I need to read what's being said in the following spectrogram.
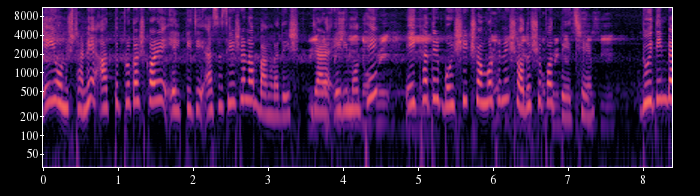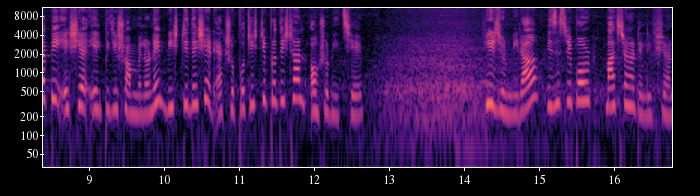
এই অনুষ্ঠানে আত্মপ্রকাশ করে এলপিজি অ্যাসোসিয়েশন অব বাংলাদেশ, যারা এরই মধ্যে এই খাতের বৈশ্বিক সংগঠনের সদস্যপদ পেয়েছে। দুই দিনব্যাপী এশিয়া এলপিজি সম্মেলনে বিশটি দেশের একশো পঁচিশটি প্রতিষ্ঠান অংশ নিচ্ছে। Hirjun Mira business report Maasranga television.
